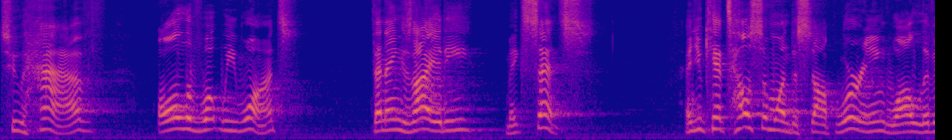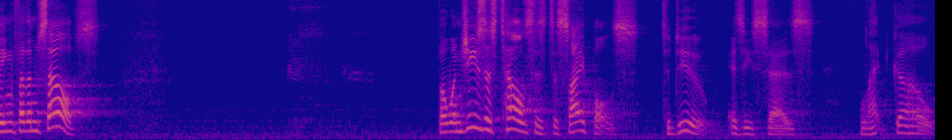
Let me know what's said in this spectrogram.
to have all of what we want, then anxiety makes sense. And you can't tell someone to stop worrying while living for themselves. But when Jesus tells his disciples to do as he says, let go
